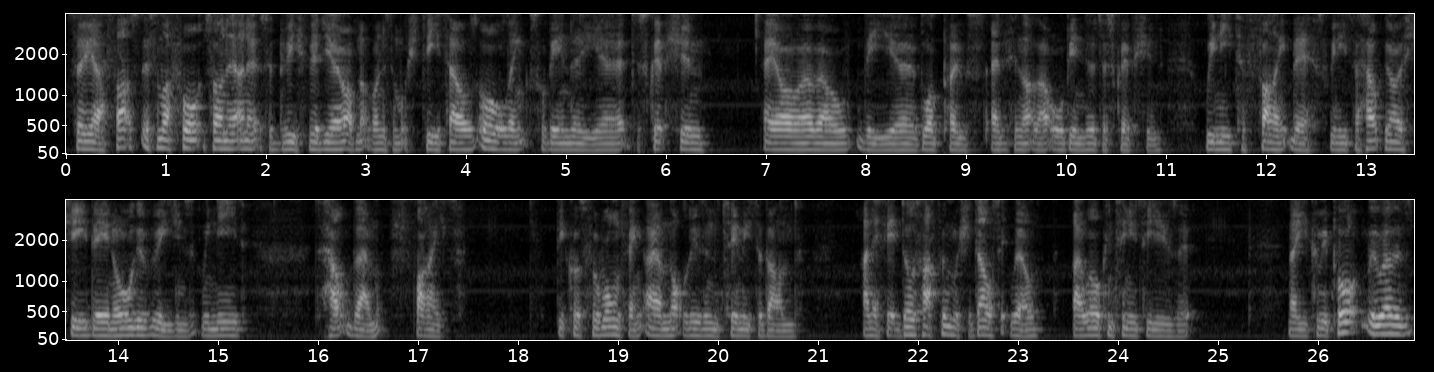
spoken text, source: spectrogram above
so yes that's this are my thoughts on it. I know it's a brief video. I've not gone into much details. All links will be in the uh, description. ARRL the uh, blog post everything like that will be in the description. We need to fight this. We need to help the RSGB and all the regions. We need to help them fight. Because for one thing I am not losing the 2 metre band. And if it does happen, which I doubt it will, I will continue to use it. Now you can report whoever's,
